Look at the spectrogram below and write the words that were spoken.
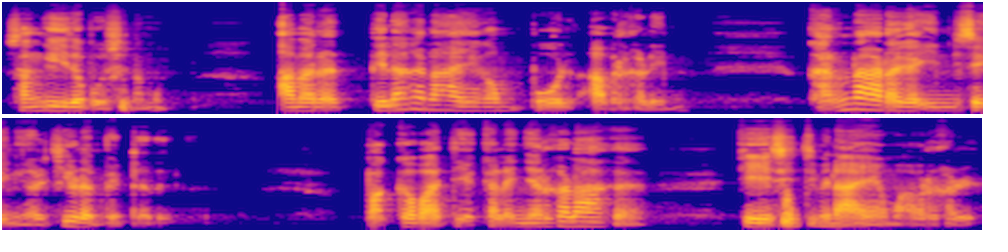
சங்கீத பூஷணமும் அமர திலகநாயகம் போல் அவர்களின் கர்நாடக இசை நிகழ்ச்சி இடம்பெற்றது. பக்கவாத்திய கலைஞர்களாக கே. சித்திவிநாயகம் அவர்கள்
